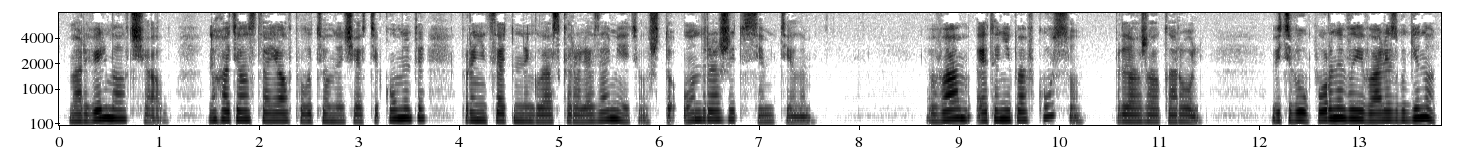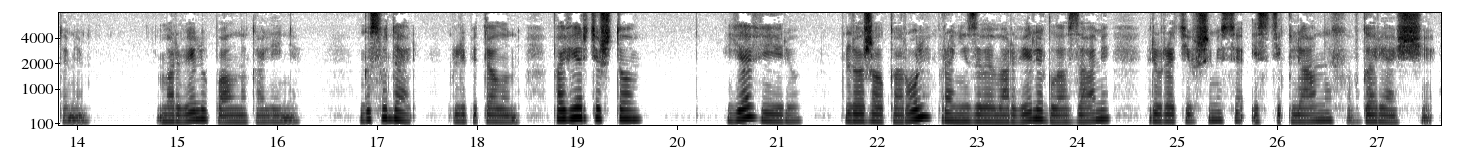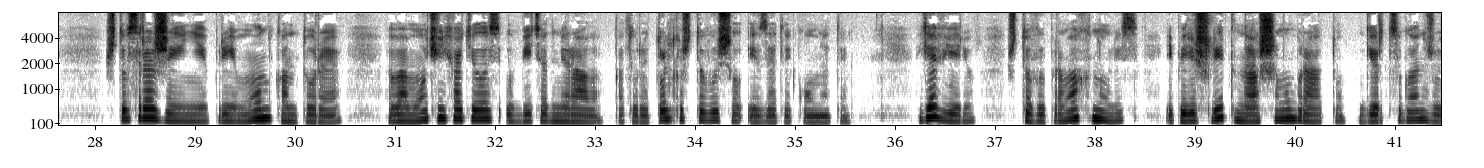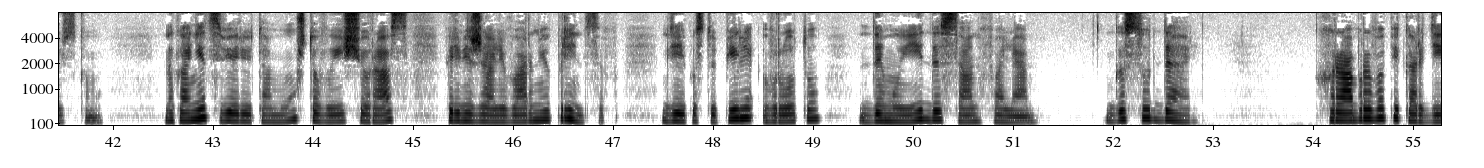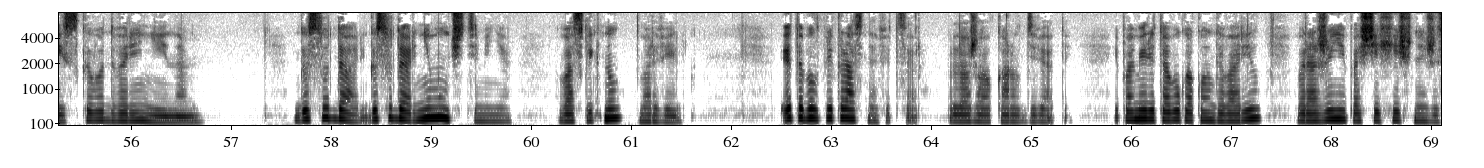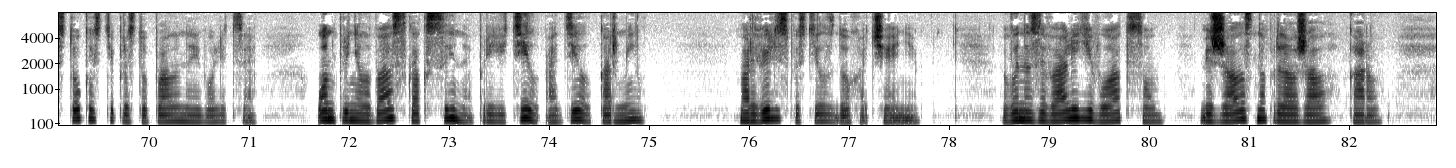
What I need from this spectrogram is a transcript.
Марвель молчал, но хотя он стоял в полутемной части комнаты, проницательный глаз короля заметил, что он дрожит всем телом. «Вам это не по вкусу?» — продолжал король. «Ведь вы упорно воевали с гугенотами». Марвель упал на колени. «Государь», — пролепетал он, — «поверьте, что...» «Я верю», — продолжал король, пронизывая Марвеля глазами, превратившимися из стеклянных в горящие, что в сражении при Мон-Конторе вам очень хотелось убить адмирала, который только что вышел из этой комнаты. Я верю, что вы промахнулись и перешли к нашему брату, герцогу Анжуйскому. Наконец, верю тому, что вы еще раз перебежали в армию принцев, где и поступили в роту Демуи де Сан-Фаля. Государь! Храброго пикардийского дворянина. «Государь, государь, не мучьте меня!» — воскликнул Марвель. «Это был прекрасный офицер», — продолжал Карл IX, и по мере того, как он говорил, выражение почти хищной жестокости проступало на его лице. «Он принял вас как сына, приютил, одел, кормил». Марвель спустил вздох отчаяния. «Вы называли его отцом», — безжалостно продолжал Карл.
